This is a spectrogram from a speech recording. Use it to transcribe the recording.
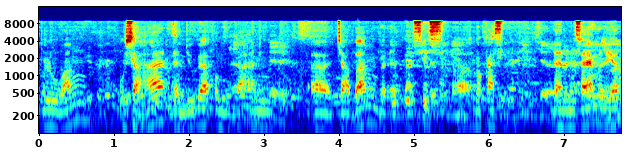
peluang usaha dan juga pembukaan uh, cabang berbasis uh, lokasi. Dan saya melihat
